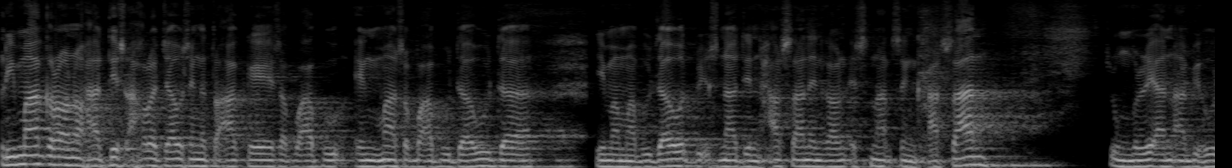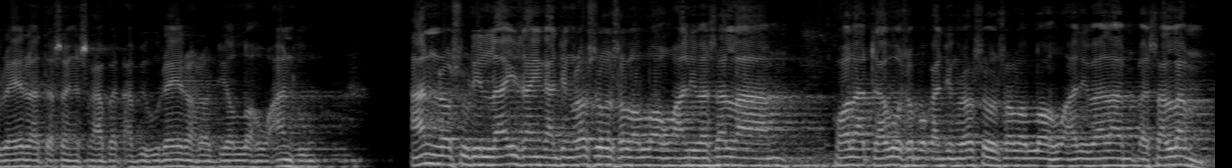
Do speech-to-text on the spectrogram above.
lima krono hadis jauh sing ngetokake sapa Abu ing ma sapa Abu Dawud Imam Abu Dawud bi isnadin hasanin kawan isnad sing hasan. Sumberi an Abi Hurairah atas sang sahabat Abi Hurairah radhiyallahu anhu. An Rasulillah sang Kanjeng Rasul sallallahu alaihi wasallam. Kala dawuh sapa Kanjeng Rasul sallallahu alaihi wasallam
